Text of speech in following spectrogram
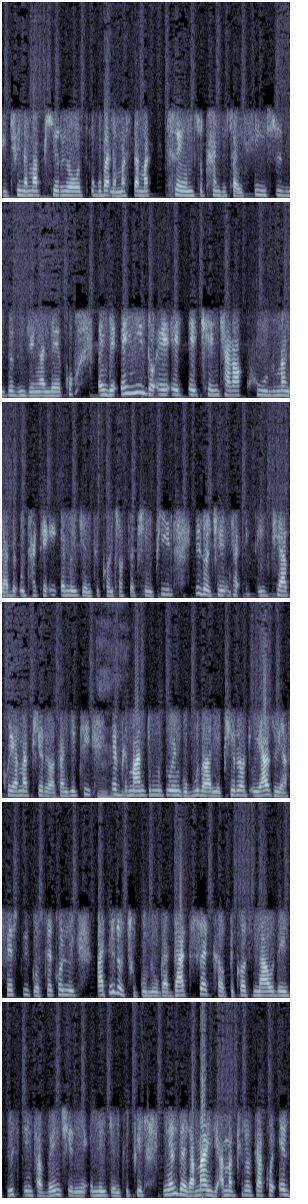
between ama-periods ukuba nama-stomach cramps ukhanjiswa yisisu izinto ezinjengalekho and enye into e-change kakhulu mangabe uthathe i-emergency contraception pill izotshentsha i-date yakho yama-periods angithi every month umuntu wengubo uzaba ne-period uyazi uya first week or second week but izochuguluka that cycle because now there is this intervention ye-emergency pill. Kungenzeka manje ama-period akho as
